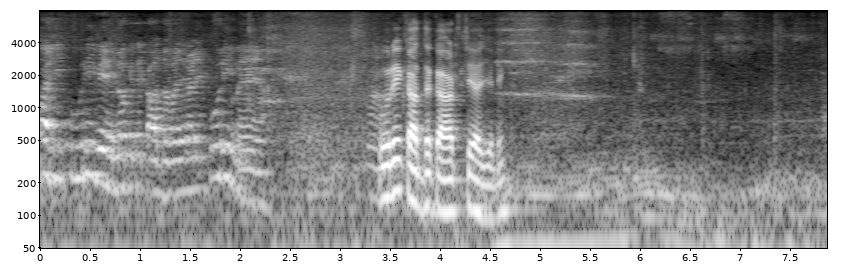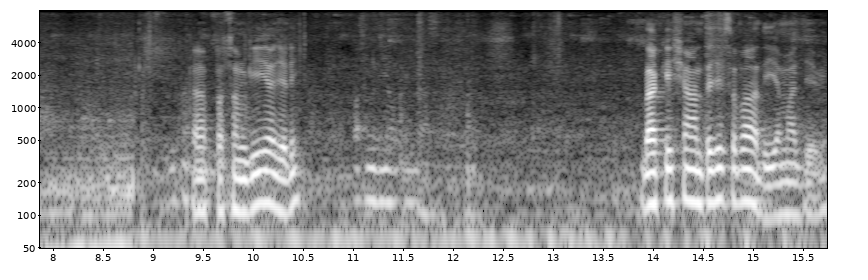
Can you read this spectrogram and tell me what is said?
ਭਾਜੀ ਪੂਰੀ ਵੇਖ ਲਓ ਕਿਤੇ ਕੱਦ ਵਜਣ ਵਾਲੀ ਪੂਰੀ ਪੂਰੇ ਕੱਦ ਕਾਠ 'ਚ ਆ ਜਿਹੜੀ। ਆ ਪਸੰਦਗੀ ਆ ਜਿਹੜੀ। ਬਾਕੀ ਸ਼ਾਂਤ ਜਿਹੀ ਸੁਭਾਅ ਦੀ ਆ ਮਾਝੇ ਵੀ।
